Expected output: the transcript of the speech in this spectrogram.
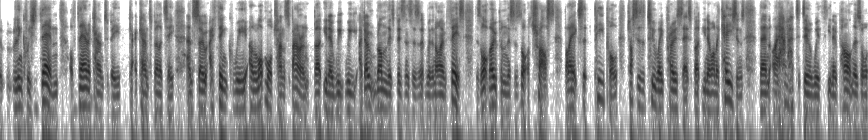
uh, relinquish them of their accountability accountability. And so I think we are a lot more transparent, but you know, we, we I don't run this business as with an iron fist. There's a lot of openness, there's a lot of trust, but I accept people. Trust is a two-way process, but you know, on occasions, then I have had to deal with you know partners or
